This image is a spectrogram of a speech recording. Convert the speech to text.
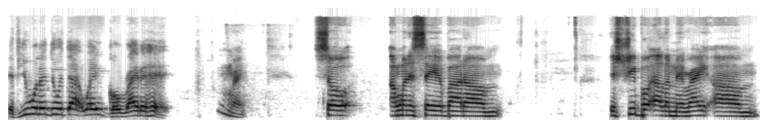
if you want to do it that way, go right ahead. Right. So I want to say about um the street ball element, right? Um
